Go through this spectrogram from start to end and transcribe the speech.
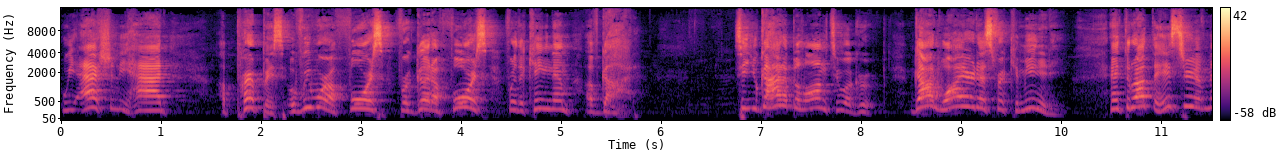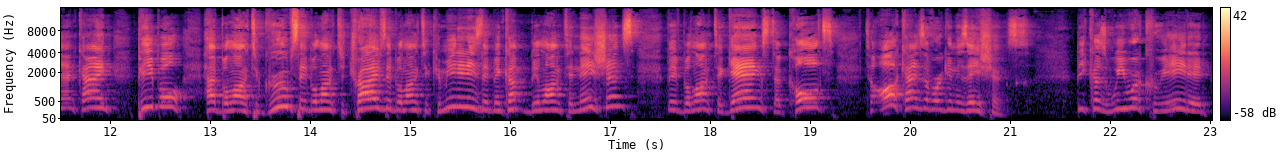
we actually had a purpose? If we were a force for good, a force for the kingdom of God. See, you got to belong to a group. God wired us for community. And throughout the history of mankind, people have belonged to groups, they belong to tribes, they belong to communities, they become, belong to nations, they belong to gangs, to cults, to all kinds of organizations. Because we were created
